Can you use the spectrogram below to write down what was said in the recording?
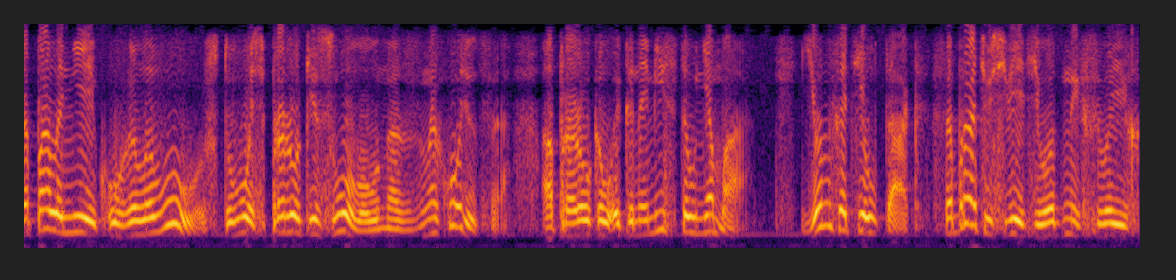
запала неяк у галаву, што вось прарокі слова ў нас знаходзяцца, а прарокаў эканамістаў няма. Ён хацеў так сабраць у свеце ў адных сваіх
